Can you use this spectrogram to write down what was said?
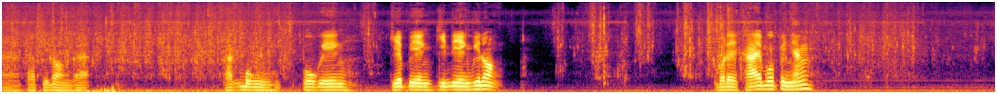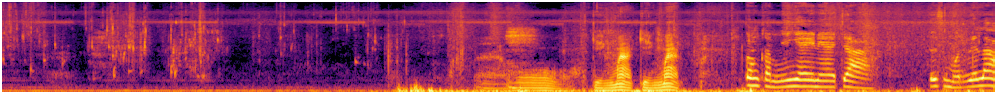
อ่าครับพี่น้องก็พักบงปลูกเอง เก็บเองกินเองพี่น้องบ่ได้ขายบ่เป็นหยังอ่าโอ้เก่งมากเก่งมาก ต้องกำใหญ่ๆแน่จ้าได้สมมติเวลา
